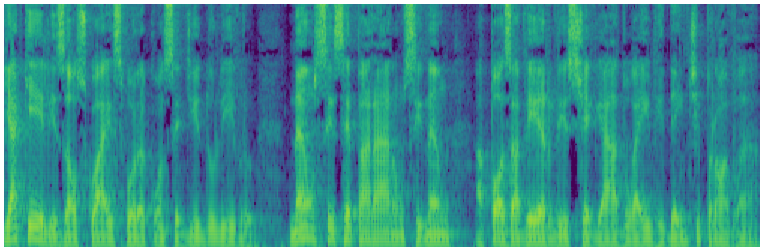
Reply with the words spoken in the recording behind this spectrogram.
E aqueles aos quais fora concedido o livro não se separaram senão após haver-lhes chegado a evidente prova.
